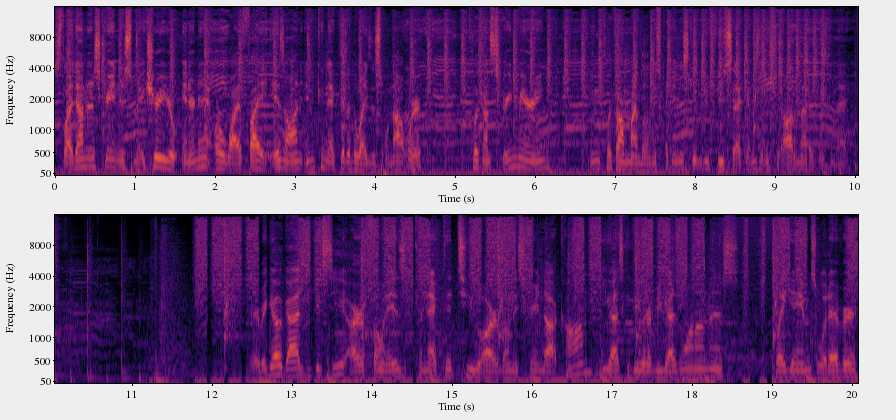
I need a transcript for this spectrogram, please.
slide down on the screen, and just make sure your internet or Wi-Fi is on and connected, otherwise this will not work. Click on screen mirroring, and click on my lonely screen. Just give it a few seconds and it should automatically connect. There we go, guys. You can see our phone is connected to our lonelyscreen.com. You guys can do whatever you guys want on this, play games, whatever. As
